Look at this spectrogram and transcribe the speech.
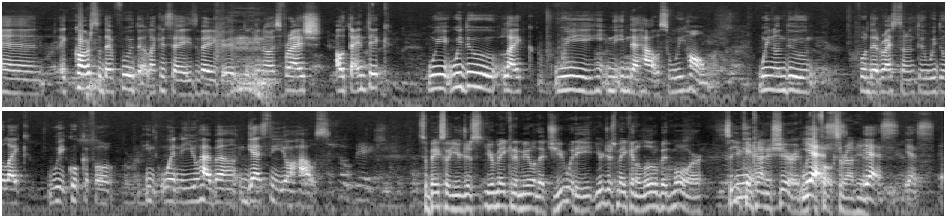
and of course the food, like I say, is very good. You know, it's fresh, authentic. We we do like we in, in the house, we home. We don't do for the restaurant. We do like we cook for in, when you have a guest in your house. So basically, you're just you're making a meal that you would eat. You're just making a little bit more, so you can Yeah. kind of share it with yes, the folks around here. Yes, yes.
